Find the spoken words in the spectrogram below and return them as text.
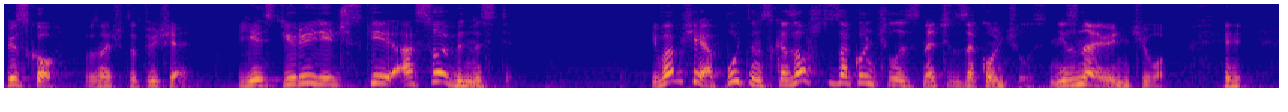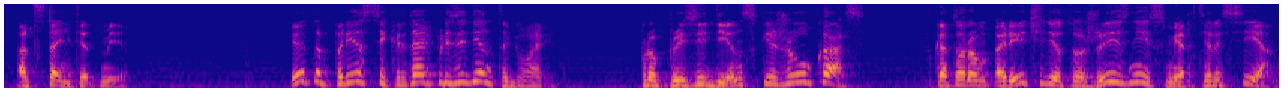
Песков, значит, отвечает. Есть юридические особенности. И вообще, а Путин сказал, что закончилось, значит закончилось. Не знаю ничего. Отстаньте от меня. Это пресс-секретарь президента говорит. Про президентский же указ, в котором речь идет о жизни и смерти россиян.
